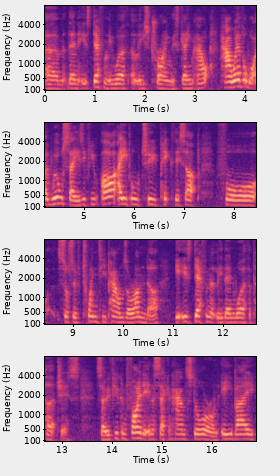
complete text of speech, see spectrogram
um, then it's definitely worth at least trying this game out. However, what I will say is if you are able to pick this up for sort of £20 or under, it is definitely then worth a purchase. So if you can find it in a second-hand store or on eBay,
